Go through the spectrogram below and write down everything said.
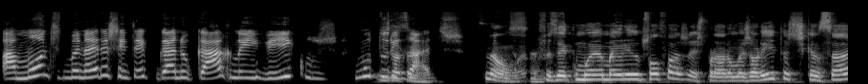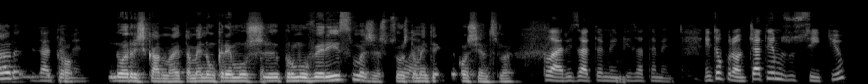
Há montes de maneiras sem ter que pegar no carro nem em veículos motorizados. Não, Sim. fazer como a maioria do pessoal faz, é esperar umas horitas, descansar Exatamente. e não arriscar, não é? Também não queremos eh, promover isso, mas as pessoas Claro. também têm que ser conscientes, não é? Claro, exatamente, exatamente. Então pronto, já temos o sítio.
